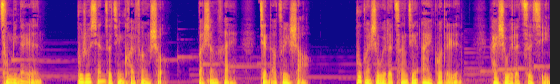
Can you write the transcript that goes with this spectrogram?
聪明的人，不如选择尽快放手。把伤害减到最少，不管是为了曾经爱过的人，还是为了自己，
